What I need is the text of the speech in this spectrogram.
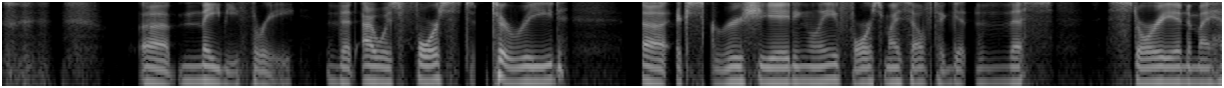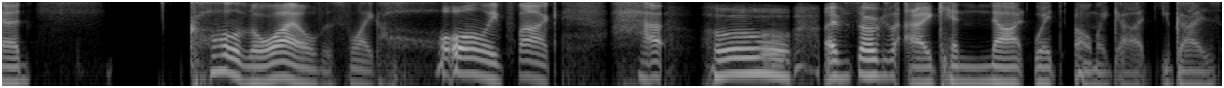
uh maybe 3 that I was forced to read uh, excruciatingly, force myself to get this story into my head. Call of the Wild is like, holy fuck. How. Oh, I'm so excited. I cannot wait. Oh my god, you guys,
